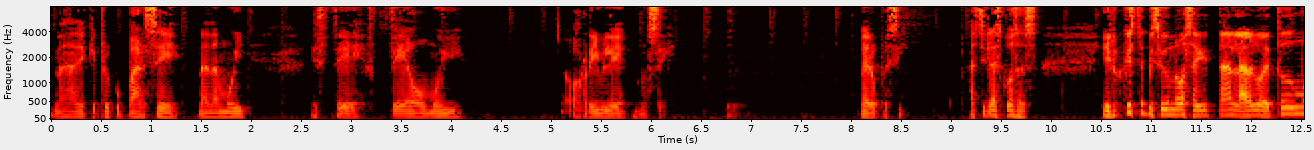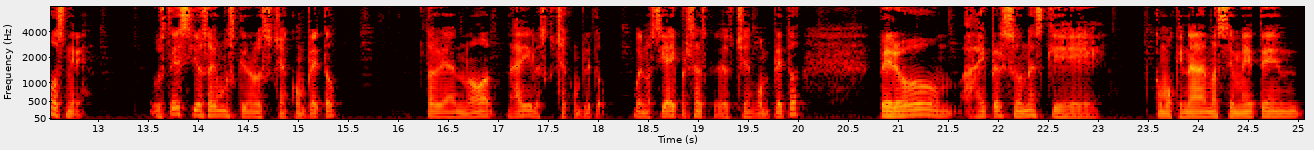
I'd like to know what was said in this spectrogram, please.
nada de qué preocuparse, nada muy este feo, muy horrible, no sé. Pero pues sí, así las cosas. Y creo que este episodio no va a salir tan largo. De todos modos, miren, ustedes y yo sabemos que no lo escuchan completo. Todavía no, nadie lo escucha completo. Bueno, sí hay personas que lo escuchan completo, pero hay personas que como que nada más se meten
